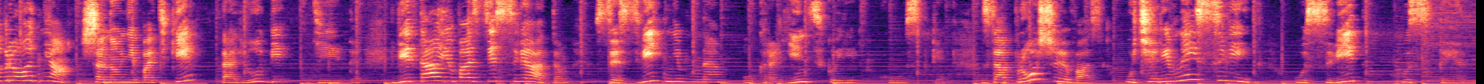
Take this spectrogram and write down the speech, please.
Доброго дня, шановні батьки та любі діти! Вітаю вас зі святом Всесвітнім днем української хустки. Запрошую вас у чарівний світ, у світ хустини.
